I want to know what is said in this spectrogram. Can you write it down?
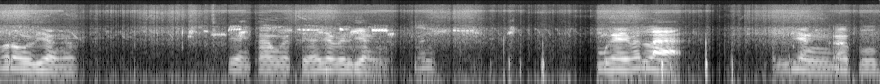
บ่ต้องเลี้ยงครับเลี้ยงตามกระแสอย่าไปเลี้ยงมันเมื่อยมันละมันเลี้ยงครับผม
